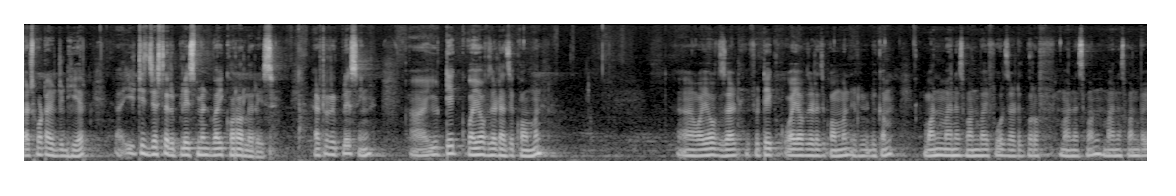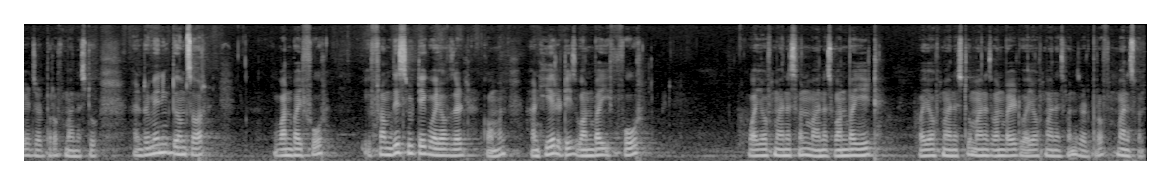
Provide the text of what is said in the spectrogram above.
that's what i did here. Uh, it is just a replacement by corollaries after replacing uh, you take y of z as a common. Uh, y of z if you take y of z as a common it will become 1 minus 1 by 4 z to the power of minus 1 minus 1 by 8 z to the power of minus 2 and remaining terms are 1 by 4 from this you take y of z common and here it is 1 by 4 y of minus 1 minus 1 by 8 y of minus 2 minus 1 by 8 y of minus 1 z power of minus 1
